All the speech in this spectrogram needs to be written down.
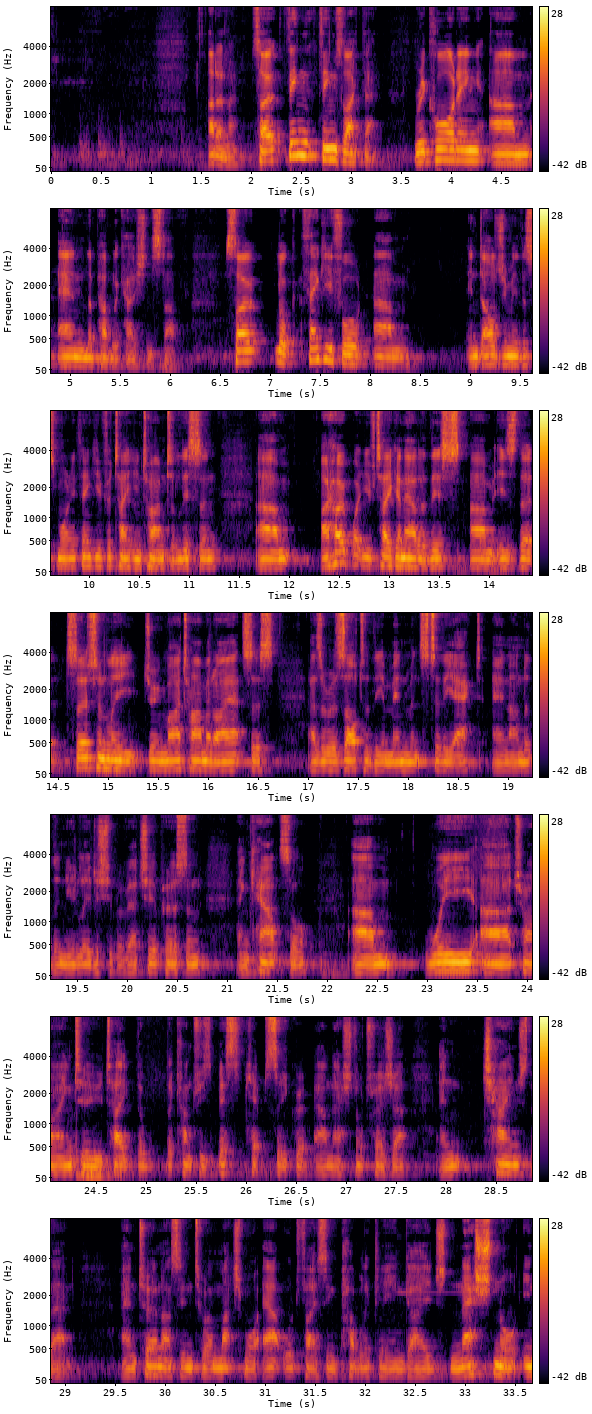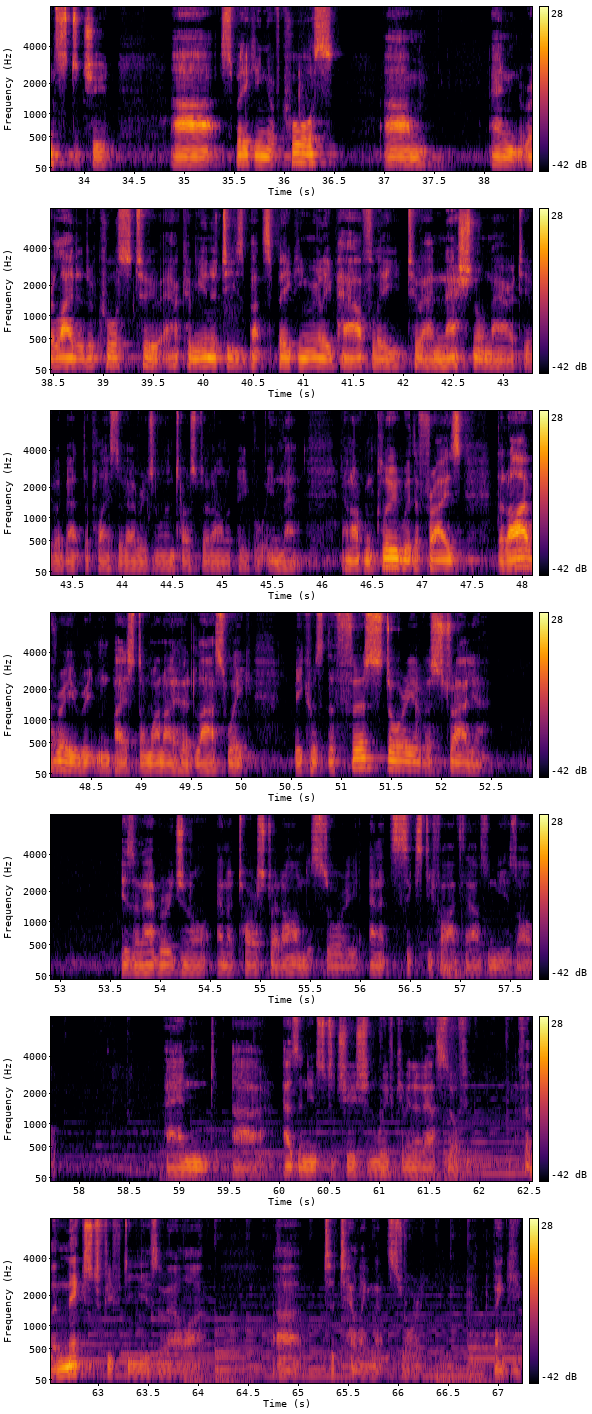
I don't know. So thing, things like that, recording um, and the publication stuff. So look, thank you for um, indulging me this morning. Thank you for taking time to listen. Um, I hope what you've taken out of this um, is that certainly during my time at IATSIS as a result of the amendments to the Act and under the new leadership of our Chairperson and Council, um, we are trying to take the, the country's best kept secret, our national treasure, and change that and turn us into a much more outward facing, publicly engaged national institute. Uh, speaking, of course, um, and related, of course, to our communities, but speaking really powerfully to our national narrative about the place of Aboriginal and Torres Strait Islander people in that. And I'll conclude with a phrase that I've rewritten based on one I heard last week, because the first story of Australia is an Aboriginal and a Torres Strait Islander story, and it's 65,000 years old. And uh, as an institution, we've committed ourselves for the next 50 years of our life uh, to telling that story. Thank you.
